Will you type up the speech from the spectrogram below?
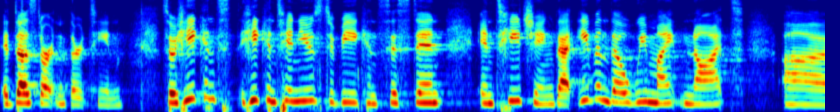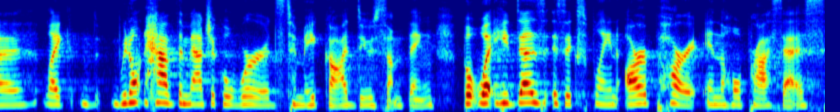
it does start in 13. So he, con- he continues to be consistent in teaching that even though we might not, uh, like, we don't have the magical words to make God do something, but what he does is explain our part in the whole process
